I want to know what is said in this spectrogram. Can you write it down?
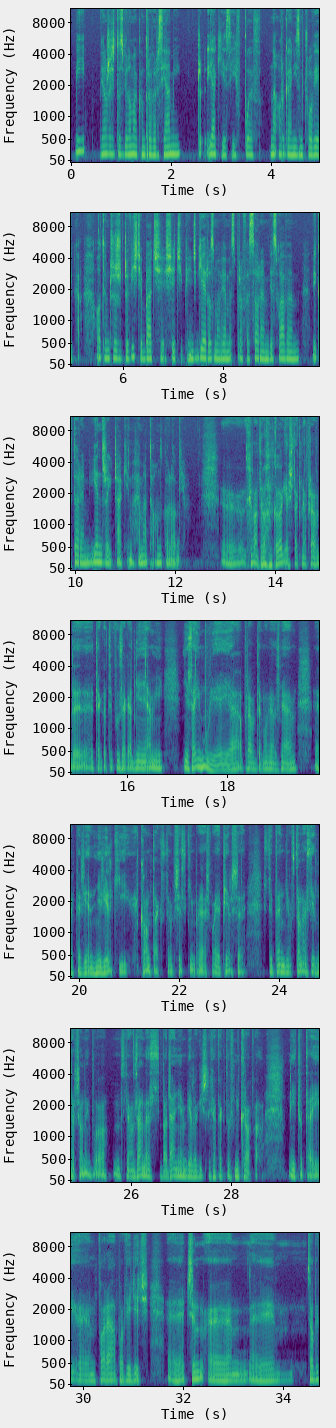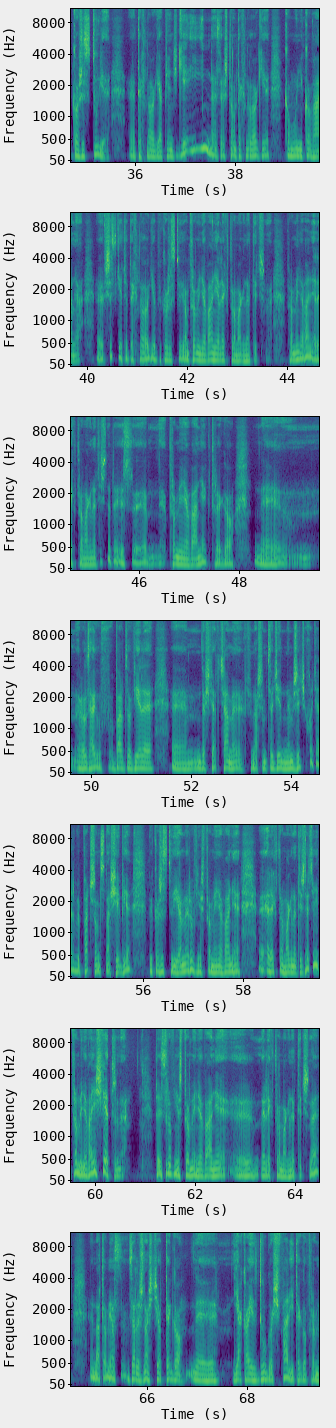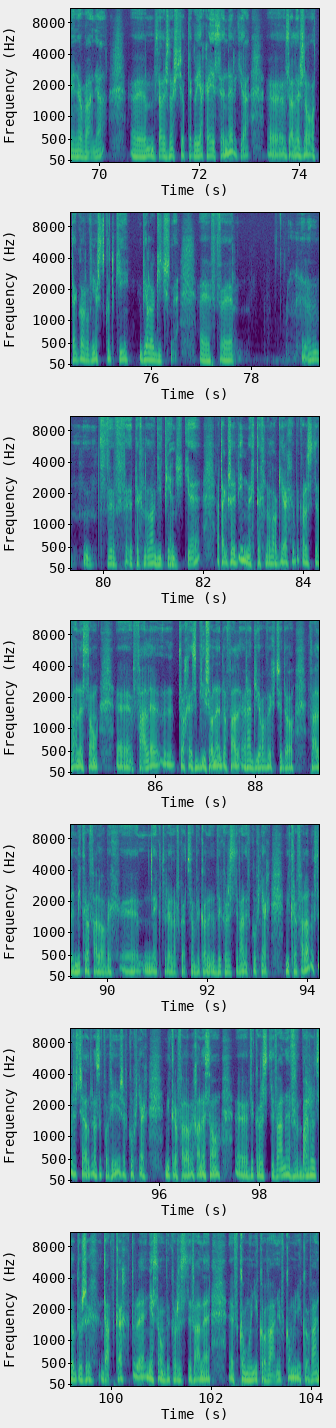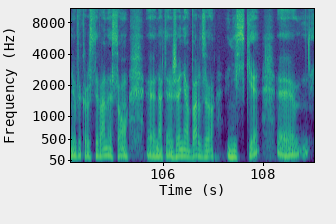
i wiąże się to z wieloma kontrowersjami, czy, jaki jest jej wpływ na organizm człowieka. O tym, czy rzeczywiście bać się sieci 5G, rozmawiamy z profesorem Wiesławem Wiktorem Jędrzejczakiem, hematoonkologiem. E, chyba to onkologia się tak naprawdę e, tego typu zagadnieniami nie zajmuje. Ja, prawdę mówiąc, miałem e, pewien niewielki kontakt z tym wszystkim, ponieważ moje pierwsze stypendium w Stanach Zjednoczonych było związane z badaniem biologicznych efektów mikrofal. I tutaj pora powiedzieć, czym co wykorzystuje e, technologia 5G i inne zresztą technologie komunikowania. E, wszystkie te technologie wykorzystują promieniowanie elektromagnetyczne. Promieniowanie elektromagnetyczne to jest e, promieniowanie, którego rodzajów bardzo wiele doświadczamy w naszym codziennym życiu, chociażby patrząc na siebie, wykorzystujemy również promieniowanie elektromagnetyczne, czyli promieniowanie świetlne. To jest również promieniowanie y, elektromagnetyczne. Natomiast w zależności od tego, y, jaka jest długość fali tego promieniowania, y, w zależności od tego, jaka jest energia, zależą od tego również skutki biologiczne. W w, w, technologii 5G, a także w innych technologiach wykorzystywane są e, fale e, trochę zbliżone do fal radiowych czy do fal mikrofalowych, e, które na przykład są wykorzystywane w kuchniach mikrofalowych. To trzeba od razu powiedzieć, że w kuchniach mikrofalowych one są wykorzystywane w bardzo dużych dawkach, które nie są wykorzystywane w komunikowaniu. W komunikowaniu wykorzystywane są natężenia bardzo niskie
